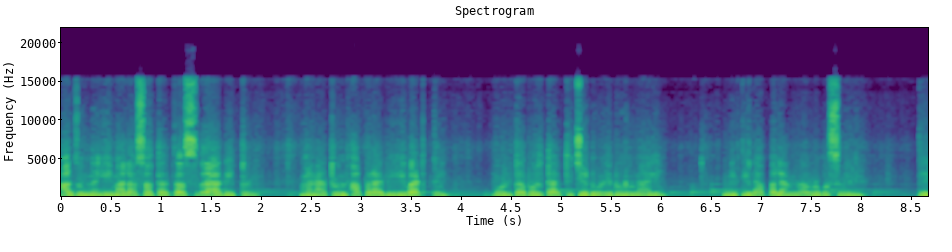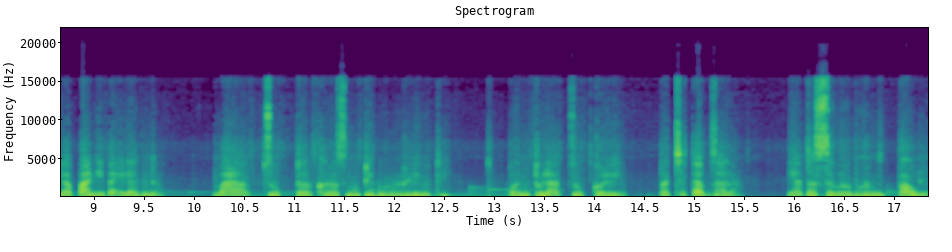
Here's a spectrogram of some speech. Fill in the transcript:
अजूनही मला स्वतःचाच राग येतोय. मनातून अपराधीही वाटतंय. बोलता बोलता तिचे डोळे भरून आले. मी तिला पलंगावर बसविली. तिला पाणी प्यायला दिलं. बाळा चूक तर खरंच मोठी बिघडली होती. पण तुला चूक कळली पश्चाताप झाला. यातच सगळं भरून पावलं.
